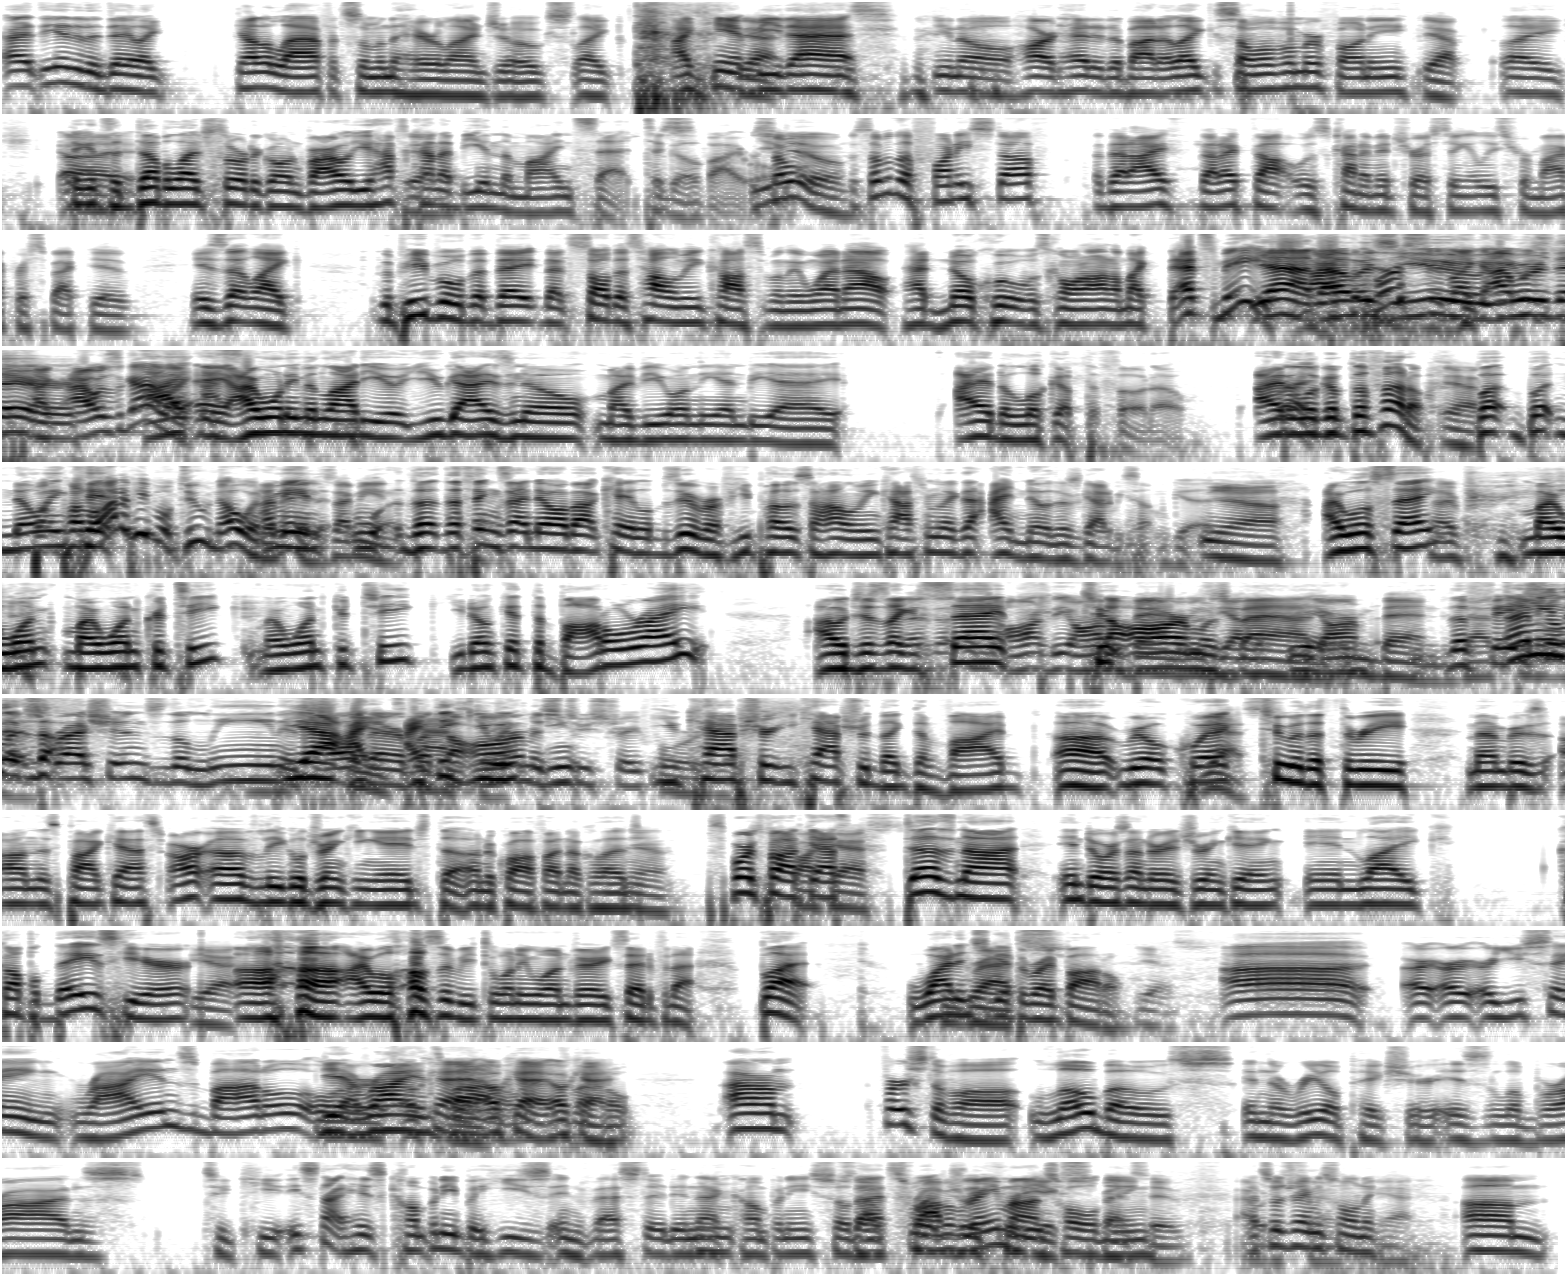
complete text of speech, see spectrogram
at the end of the day, like, gotta laugh at some of the hairline jokes. Like, I can't be that, you know, hard headed about it. Like, some of them are funny. yeah. Like, I think it's a uh, double edged sword of going viral. You have to Yeah. kind of be in the mindset to go viral. You So do. some of the funny stuff that I that I thought was kind of interesting, at least from my perspective, is that like the people that they that saw this Halloween costume when they went out had no clue what was going on. I'm like, that's me. Yeah, I'm that was person. you. Like, I You were was, there. like, I was the guy. I, Like, hey, I won't even lie to you. You guys know my view on the NBA. I had to look up the photo. I had to look up the photo. Yeah. But but knowing but, but a lot of people do know what I it mean, is. I mean, the the things I know about Caleb Zuber, if he posts a Halloween costume like that, I know there's got to be something good. yeah. I will say I my one my one critique, my one critique, you don't get the bottle right. I would just like the, to the- say the, arm, the to- arm, The arm was, was the other- bad. The arm bend. The That- facial I mean, the- expressions, the lean, it's yeah, all I, there, I but think the you, arm is you, too straightforward. You captured you captured like the vibe. Uh, real quick, Yes. two of the three members on this podcast are of legal drinking age. The underqualified knuckleheads Yeah. sports podcast, Podcast. does not endorse underage drinking. In like a couple days here, Yeah. uh, I will also be 21. Very excited for that. But why didn't you get the right bottle? Yes. Uh, are, are, are you saying Ryan's bottle? Or, Yeah, Ryan's okay, bottle. Okay, Ryan's okay. bottle. Um, first of all, Lobos in the real picture is LeBron's tequila. It's not his company, but he's invested in that company, so, that's what probably pretty Draymond's holding. expensive, I That's would what Draymond's assume. holding. Yeah. Um,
